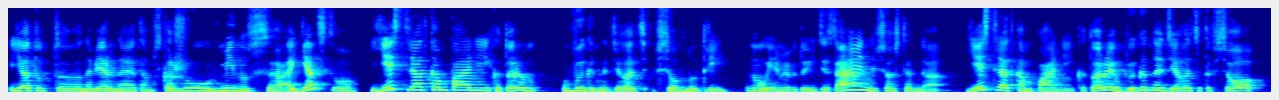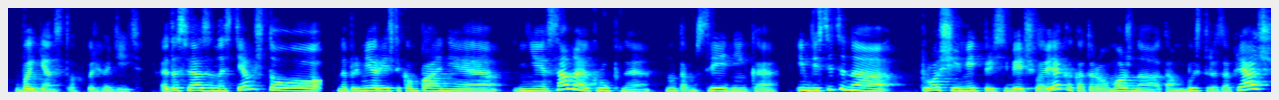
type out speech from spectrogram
Я тут, э, наверное, там скажу в минус агентству. Есть ряд компаний, которым выгодно делать все внутри. Ну, я имею в виду и дизайн, и все остальное. Есть ряд компаний, которые выгодно делать это все в агентствах, приходить. Это связано с тем, что, например, если компания не самая крупная, ну там средненькая, им действительно проще иметь при себе человека, которого можно там быстро запрячь,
